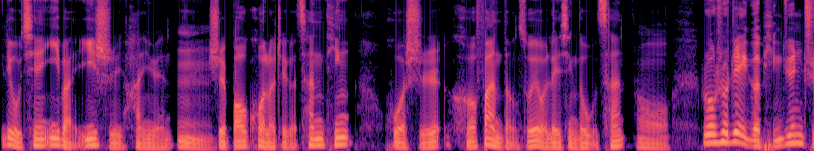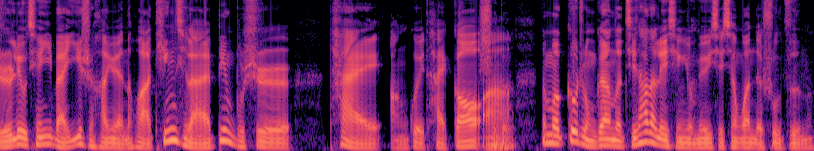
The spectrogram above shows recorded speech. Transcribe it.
六千一百一十韩元。嗯，是包括了这个餐厅、伙食、盒饭等所有类型的午餐。哦，如果说这个平均值六千一百一十韩元的话，听起来并不是。太昂贵、太高啊！是的。那么各种各样的其他的类型有没有一些相关的数字呢？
